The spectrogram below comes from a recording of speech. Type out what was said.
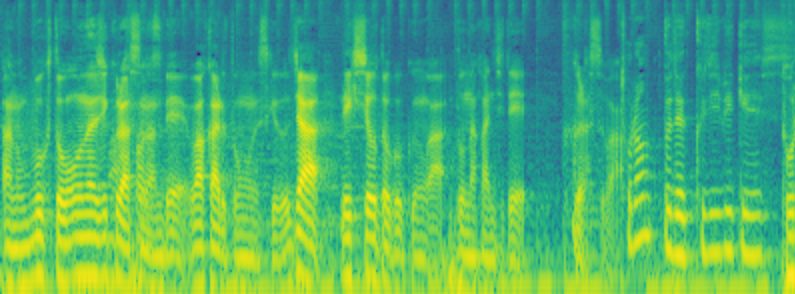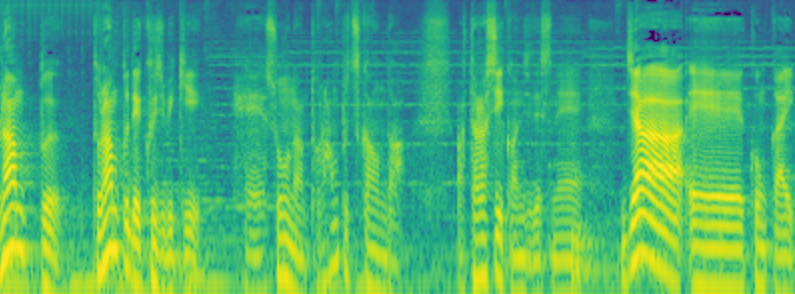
あの僕と同じクラスなんで分かると思うんですけどじゃあ歴史男君はどんな感じでクラスは？トランプでくじ引きです。トランプ？トランプでくじ引き？へえそうなんトランプ使うんだ。新しい感じですね、うん、じゃあ、えー、今回、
